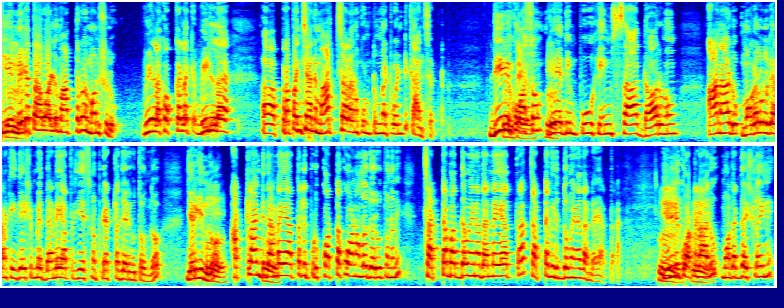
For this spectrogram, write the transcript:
ఈ మిగతా వాళ్ళు మాత్రమే మనుషులు. వీళ్ళకొక్కళ్ళకి వీళ్ళ ఆ, ప్రపంచాన్ని మార్చాలనుకుంటున్నటువంటి కాన్సెప్ట్. దీనికోసం వేధింపు హింస దారుణం ఆనాడు మొఘలులు గనక ఈ దేశం మీద దండయాత్ర చేసినప్పుడు ఎట్లా జరుగుతుందో? జరిగిందో? అట్లాంటి దండయాత్రలు ఇప్పుడు కొత్త కోణంలో జరుగుతున్నది చట్టబద్ధమైన దండయాత్ర చట్ట విరుద్ధమైన దండయాత్ర ఎళ్ళి కొట్టడాలు మొదటి దశలో అయినాయి.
